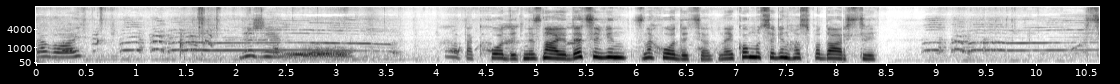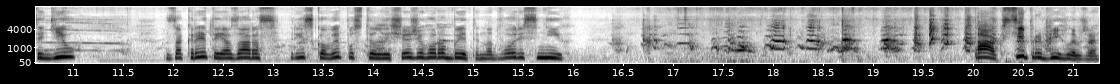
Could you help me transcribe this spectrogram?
Давай. Біжи. Отак ходить. Не знаю, де це він знаходиться, на якому це він господарстві. Сидів закритий, а зараз різко випустили. Що ж його робити? На дворі сніг. Так, всі прибігли вже.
